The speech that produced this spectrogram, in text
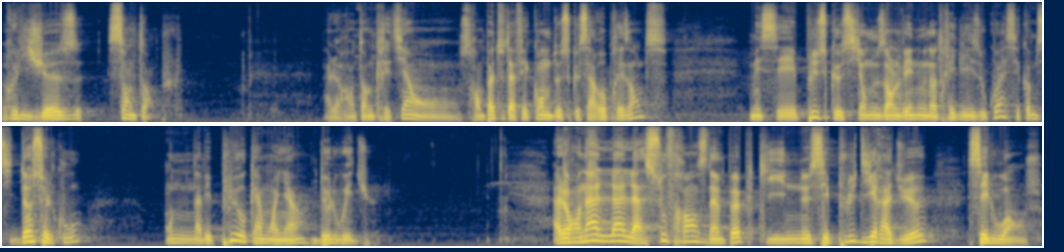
religieuse sans temple. Alors en tant que chrétien, on ne se rend pas tout à fait compte de ce que ça représente, mais c'est plus que si on nous enlevait, nous, notre église ou quoi, c'est comme si d'un seul coup, on n'avait plus aucun moyen de louer Dieu. Alors on a là la souffrance d'un peuple qui ne sait plus dire à Dieu, ses louanges,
